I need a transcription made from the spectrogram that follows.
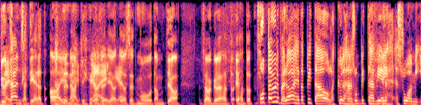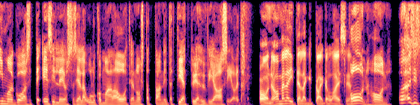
kyllä tämän sä tiedät ainakin, Niin, jos, jos, jos et muuta. Mutta joo, se on kyllä ihan, ihan totta. Mutta ylpeyden aiheita pitää olla. Kyllähän sun pitää viedä niin. Suomi-imagoa sitten esille, jossa siellä ulkomailla oot ja nostattaa niitä tiettyjä hyviä asioita. On, ne on meillä itselläkin kaikenlaisia. On, on. O, siis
